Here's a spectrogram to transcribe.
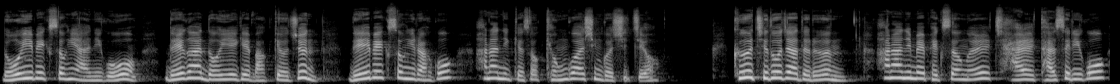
너희 백성이 아니고 내가 너희에게 맡겨준 내 백성이라고 하나님께서 경고하신 것이지요. 그 지도자들은 하나님의 백성을 잘 다스리고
